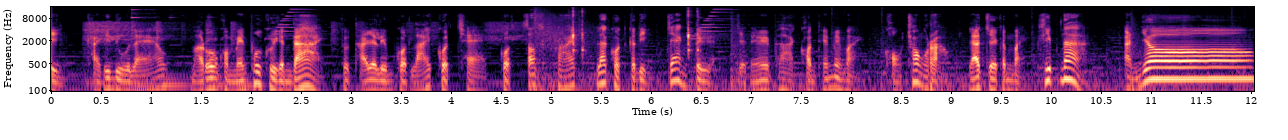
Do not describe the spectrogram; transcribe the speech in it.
ริงๆ ใครที่ดูแล้วมาร่วมคอมเมนต์พูดคุยกันได้ สุดท้ายอย่าลืมกดไลค์กดแชร์ กด Subscribe และกดกระดิ่งแจ้งเตือน จะได้ไม่พลาดคอนเทนต์ใหม่ๆ ของช่องเรา แล้วเจอกันใหม่คลิปหน้า อันยอง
